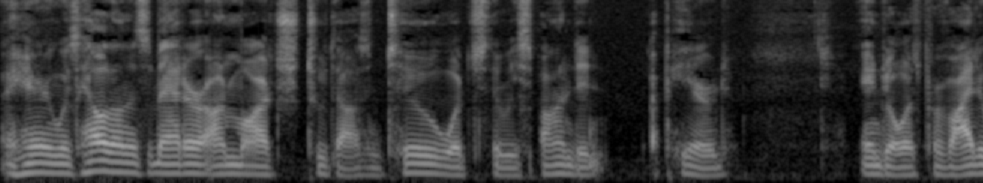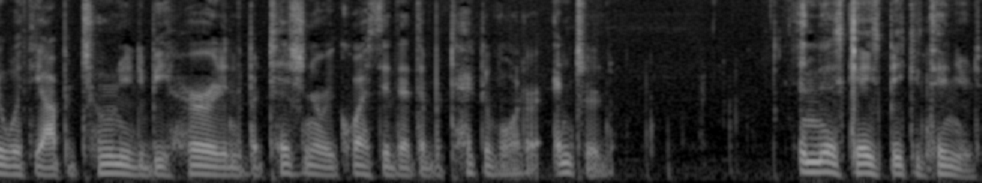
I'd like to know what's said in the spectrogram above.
A hearing was held on this matter on March 2002, which the respondent appeared and was provided with the opportunity to be heard, and the petitioner requested that the protective order entered in this case be continued.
